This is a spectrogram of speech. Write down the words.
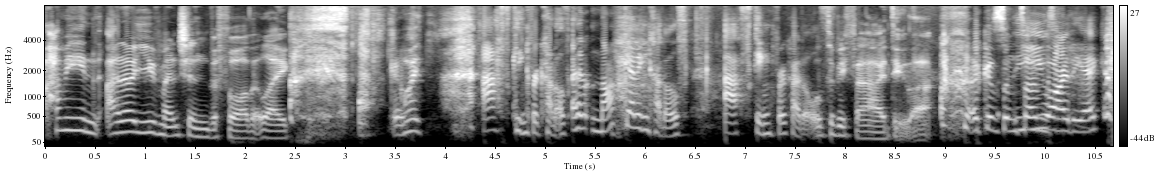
I mean, I know you've mentioned before that like. Asking for cuddles, and not getting cuddles. Asking for well, cuddles. to be fair, I do that because sometimes You are the ick.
